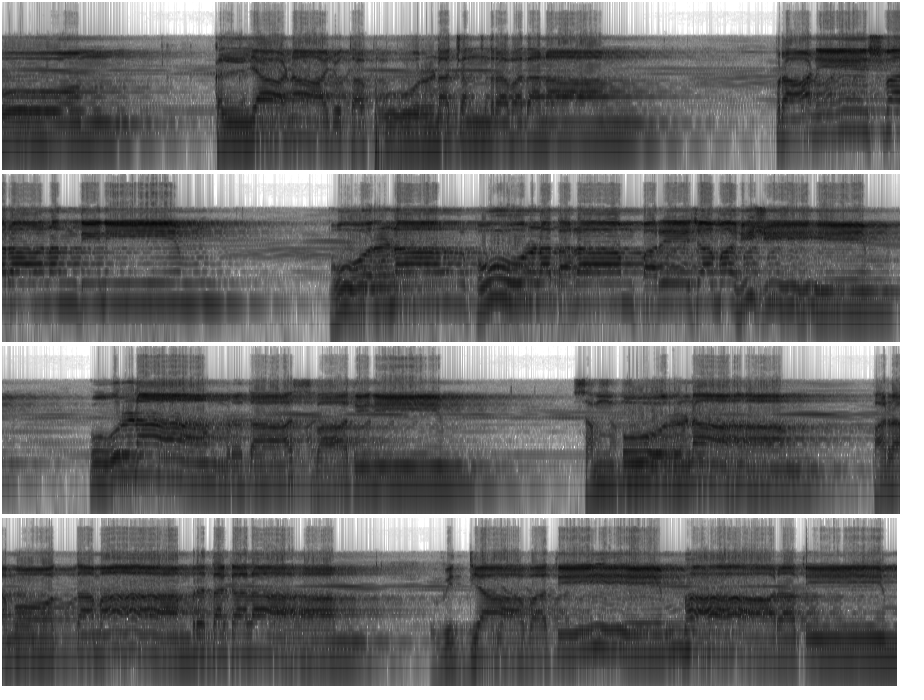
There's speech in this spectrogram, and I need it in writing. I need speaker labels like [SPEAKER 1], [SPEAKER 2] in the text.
[SPEAKER 1] ॐ कल्याणायुतपूर्णचन्द्रवदनाम् प्राणेश्वरानन्दिनीम् पूर्णा पूर्णतरां परेशमहिषीम् पूर्णामृतास्वादिनीम् सम्पूर्णाम् परमोत्तमामृतकलाम् विद्यावतीं भारतीम्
